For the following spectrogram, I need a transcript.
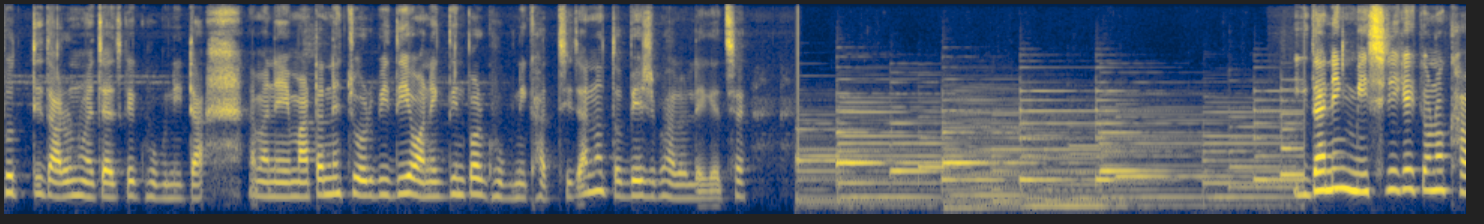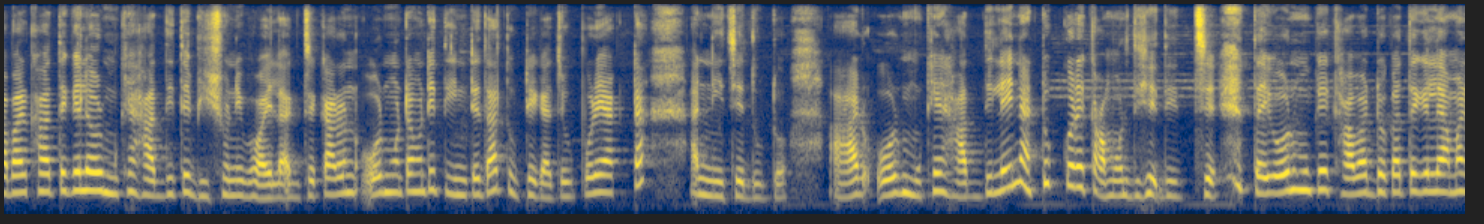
সত্যি দারুণ হয়েছে আজকে ঘুগনিটা। মানে মাটনের চর্বি দিয়ে অনেক দিন পর ঘুগনি খাচ্ছি, জানো তো? বেশ ভালো লেগেছে। ইদানিং মিছরিকে কোনো খাবার খাওয়াতে গেলে ওর মুখে হাত দিতে ভীষণই ভয় লাগছে। কারণ ওর মোটামুটি তিনটে দাঁত উঠে গেছে, উপরে একটা আর নিচে দুটো। আর ওর মুখে হাত দিলেই না টুক করে কামড় দিয়ে দিচ্ছে। তাই ওর মুখে খাবার ঢোকাতে গেলে আমার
